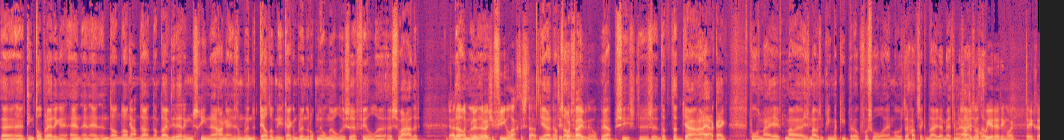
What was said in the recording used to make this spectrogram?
Eh, tien topreddingen. En, en, en, en dan, dan, Ja. nou, dan blijven die reddingen misschien eh, hangen. En zo'n blunder telt ook niet. Kijk, een blunder op 0-0 is eh, veel zwaarder. Ja, dan, Dan, een blunder eh, als je 4-0 achter staat. Ja, En dat het zal- wordt 5-0. Ja, precies. Dus eh, dat, dat, ja, nou ja, kijk. Volgens mij heeft Ma is Maus een prima keeper ook voor Zwolle. En mogen er hartstikke blij zijn met hem. hij Dan had ook een goede redding hoor. Tegen,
